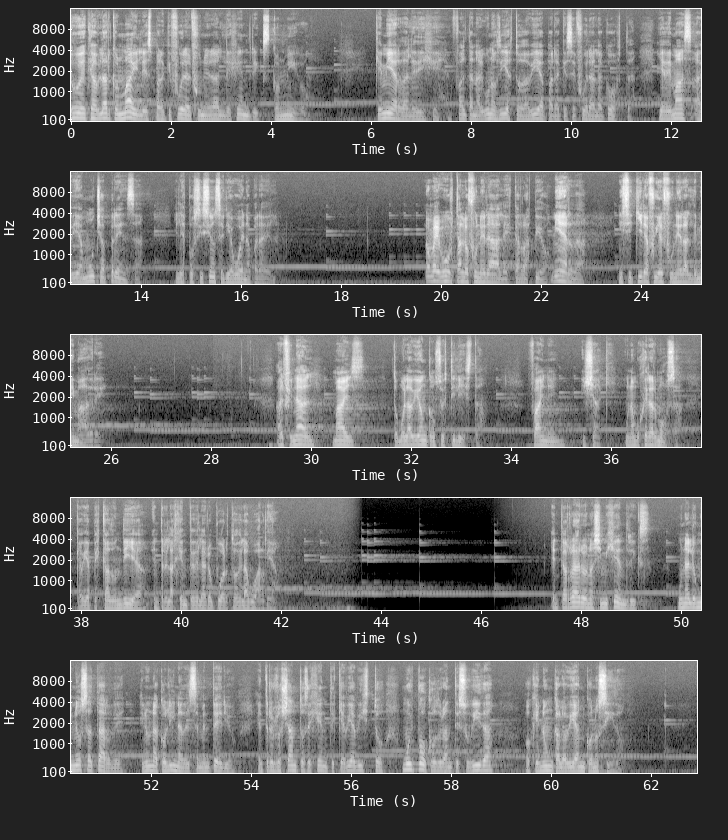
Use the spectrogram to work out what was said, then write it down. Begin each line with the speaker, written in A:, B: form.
A: Tuve que hablar con Miles para que fuera el funeral de Hendrix conmigo. ¿Qué mierda? le dije. Faltan algunos días todavía para que se fuera a la costa. Y además había mucha prensa y la exposición sería buena para él. No me gustan los funerales, carraspió. Mierda. Ni siquiera fui al funeral de mi madre. Al final, Miles tomó el avión con su estilista, Fanny y Jackie, una mujer hermosa que había pescado un día entre la gente del aeropuerto de La Guardia. Enterraron a Jimi Hendrix una luminosa tarde en una colina del cementerio, entre los llantos de gente que había visto muy poco durante su vida o que nunca lo habían conocido.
